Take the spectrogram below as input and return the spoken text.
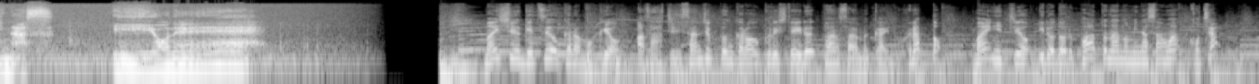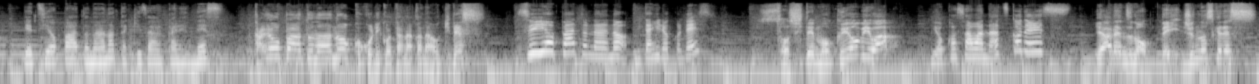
秋ナスいいよね。毎週月曜から木曜朝8時30分からお送りしている「パンサー向井のフラット」毎日を彩るパートナーの皆さんはこちら。月曜パートナーの滝沢カレンです。火曜パートナーのココリコ田中直樹です。水曜パートナーの三田寛子です。そして木曜日は？横澤夏子です。ヤーレンズのデイ淳之介です。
